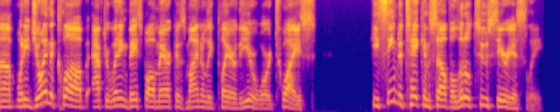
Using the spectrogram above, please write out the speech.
Uh, when he joined the club after winning Baseball America's Minor League Player of the Year award twice, he seemed to take himself a little too seriously.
